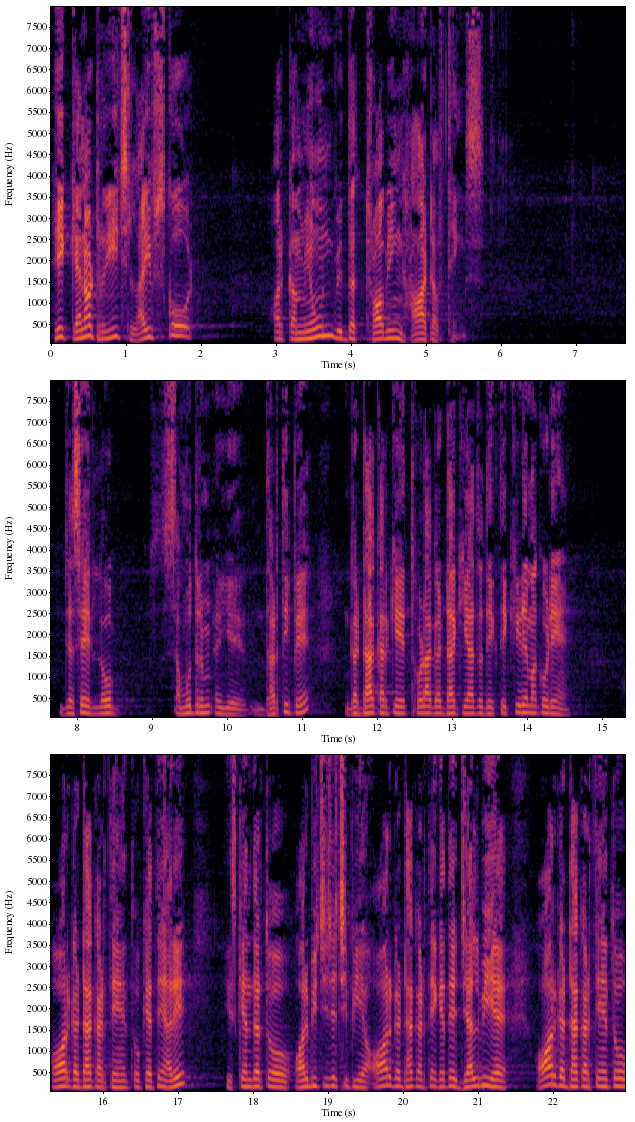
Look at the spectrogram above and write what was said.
He cannot reach life's core or commune with the throbbing heart of things. जैसे लोग समुद्र में ये धरती पे गड्ढा करके थोड़ा गड्ढा किया तो देखते कीड़े मकोड़े हैं और गड्ढा करते हैं तो कहते हैं अरे इसके अंदर तो और भी चीज़ें छिपी हैं, और गड्ढा करते हैं, कहते हैं जल भी है, और गड्ढा करते हैं तो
